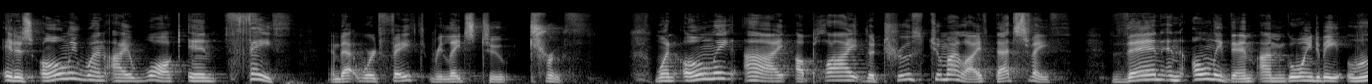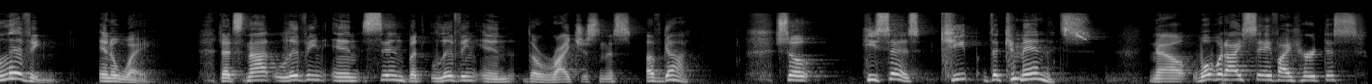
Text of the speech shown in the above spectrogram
It is only when I walk in faith, and that word faith relates to truth. When only I apply the truth to my life, that's faith then and only then I'm going to be living in a way that's not living in sin, but living in the righteousness of God. So he says, keep the commandments. Now, what would I say if I heard this?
